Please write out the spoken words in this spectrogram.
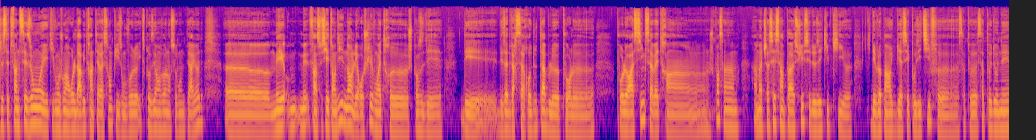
de cette fin de saison et qui vont jouer un rôle d'arbitre intéressant. Puis ils ont explosé en vol en seconde période. Euh, mais, enfin, ceci étant dit, non, les Rochelais vont être, euh, je pense, des, des, adversaires redoutables pour le, pour le Racing. Ça va être, un, je pense, un, match assez sympa à suivre. Ces deux équipes qui, euh, qui développent un rugby assez positif. ça, peut, ça peut donner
